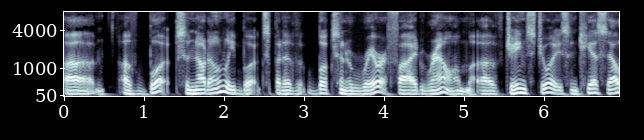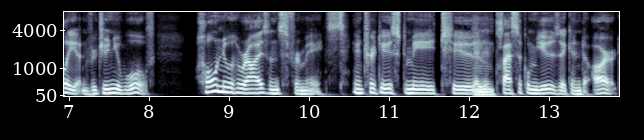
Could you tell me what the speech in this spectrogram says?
um, of books, and not only books, but of books in a rarefied realm of James Joyce and T.S. Eliot and Virginia Woolf. Whole new horizons for me. Introduced me to Mhm. classical music and to art,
